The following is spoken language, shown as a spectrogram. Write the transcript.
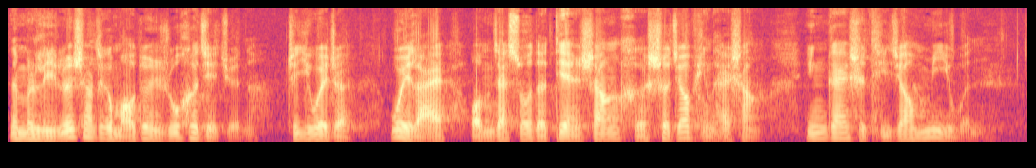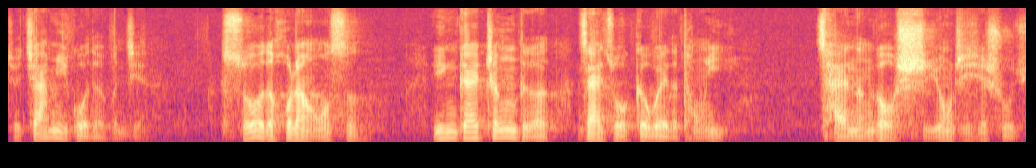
那么理论上，这个矛盾如何解决呢？这意味着未来我们在所有的电商和社交平台上，应该是提交密文，就加密过的文件。所有的互联网公司应该征得在座各位的同意，才能够使用这些数据。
